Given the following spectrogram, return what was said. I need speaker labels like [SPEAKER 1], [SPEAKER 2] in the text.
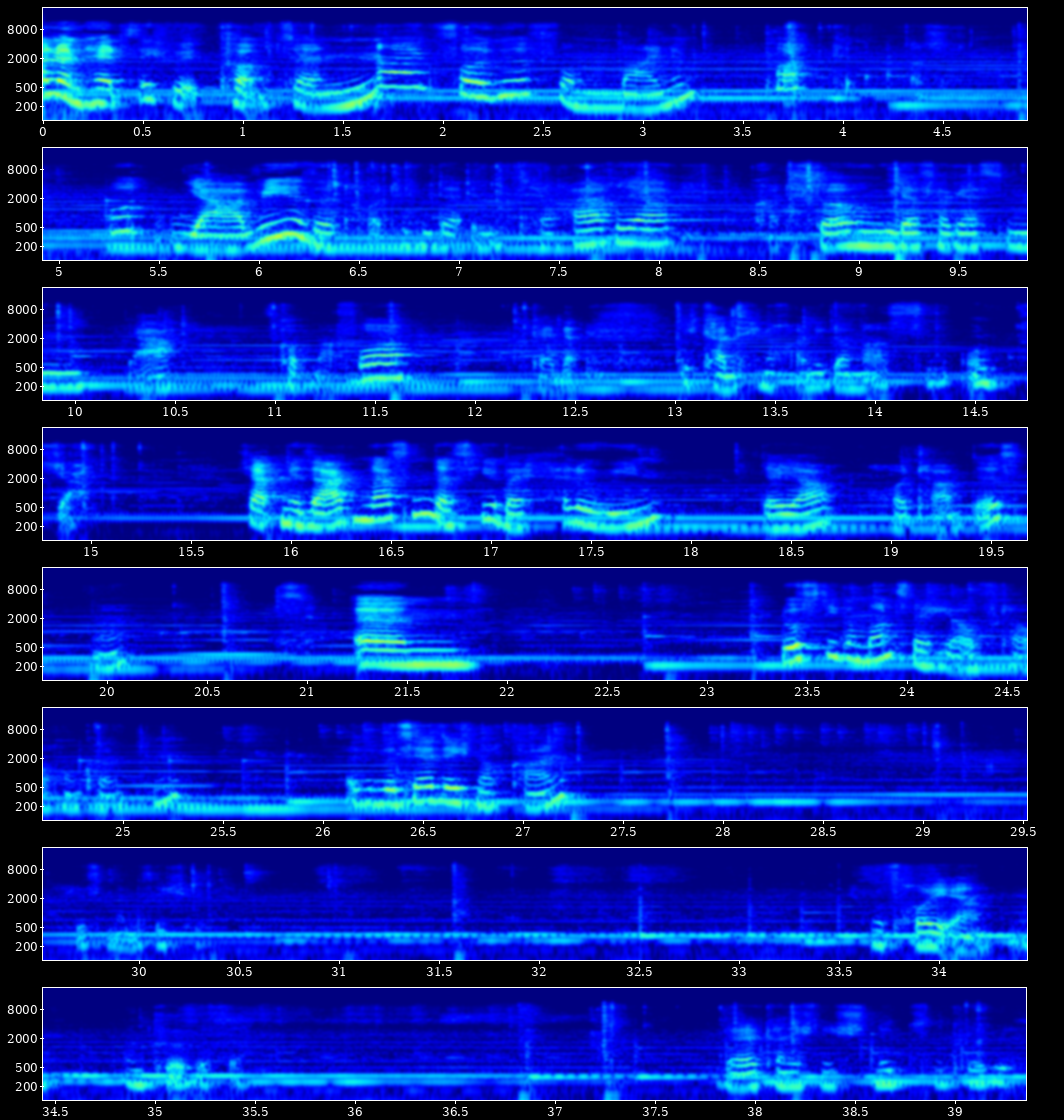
[SPEAKER 1] Hallo und herzlich willkommen zu einer neuen Folge von meinem Podcast. Und ja, wir sind heute wieder in Terraria. Ich habe gerade die Steuerung wieder vergessen. Ja, es kommt mal vor. Ich kann dich noch einigermaßen. Und ja, ich habe mir sagen lassen, dass hier bei Halloween, der ja heute Abend ist, ne, ähm, lustige Monster hier auftauchen könnten. Also bisher sehe ich noch keinen. Ist meine Sicherheit. Ich muss Heu ernten und Kürbisse. Daher kann ich nicht schnitzen, Kürbis.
